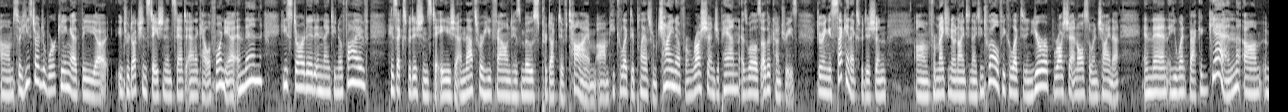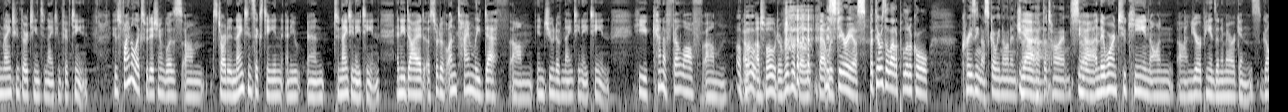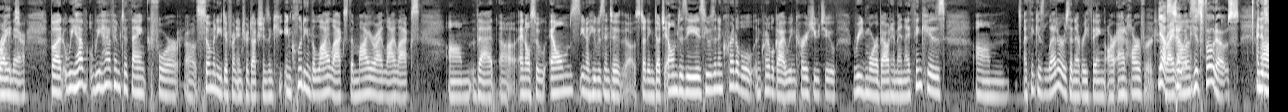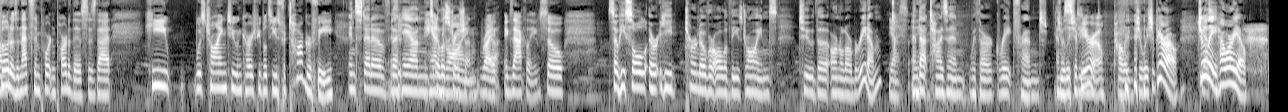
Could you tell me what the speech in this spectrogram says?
Um, so he started working at the uh, introduction station in Santa Ana, California, and then he started in 1905 his expeditions to Asia, and that's where he found his most productive time. Um, he collected plants from China, from Russia, and Japan, as well as other countries. During his second expedition, um, from 1909 to 1912, he collected in Europe, Russia, and also in China. And then he went back again um, in 1913 to 1915. His final expedition was um, started in 1916 and he and to 1918, and he died a sort of untimely death um, in June of 1918 he kind of fell off um, a boat, a, a boat, a riverboat that mysterious. was mysterious. But there was a lot of political craziness going on in China yeah. at the time. So. Yeah, and they weren't too keen on on Europeans and Americans going right. there. But we have we have him to thank for uh, so many different introductions, inc- including the lilacs, the Meyeri lilacs. Um, that uh, and also elms. You know, he was into uh, studying Dutch elm disease. He was an incredible, incredible guy. We encourage you to read more about him, and I think his um, I think his letters and everything are at Harvard. Yes, right, so Alice? his photos and his um, photos, and that's the important part of this is that he was trying to encourage people to use photography instead of the hand, hand illustration. Drawing. Right, yeah. exactly. So, so he sold or he turned over all of these drawings to the Arnold Arboretum. Yes. And, and that ties in with our great friend Julie Shapiro. Colleague Julie Shapiro. Julie, yes. how are you?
